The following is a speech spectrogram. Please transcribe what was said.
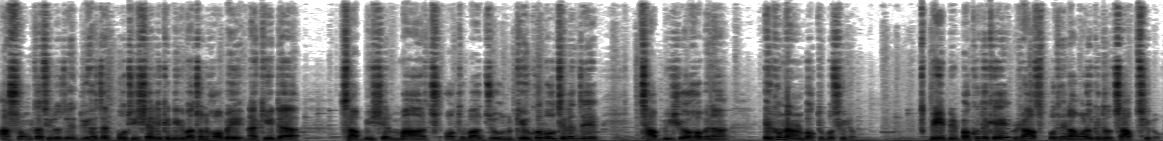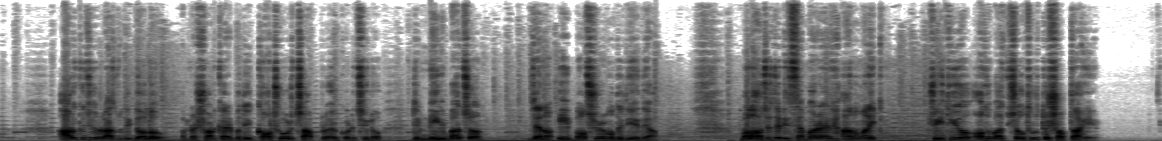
আশঙ্কা ছিল যে দুই হাজার পঁচিশ সালে কি নির্বাচন হবে? নাকি এটা ছাব্বিশের মার্চ অথবা জুন? কেউ কেউ বলছিলেন যে ছাব্বিশেও হবে না। এরকম নানান বক্তব্য ছিল। বিএনপির পক্ষ থেকে রাজপথে নামারও কিন্তু চাপ ছিল। আরও কিছু রাজনৈতিক দলও আপনার সরকারের প্রতি কঠোর চাপ প্রয়োগ করেছিল যে নির্বাচন যেন এই বছরের মধ্যে দিয়ে দেওয়া। বলা হচ্ছে যে ডিসেম্বরের আনুমানিক তৃতীয় অথবা চতুর্থ সপ্তাহে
